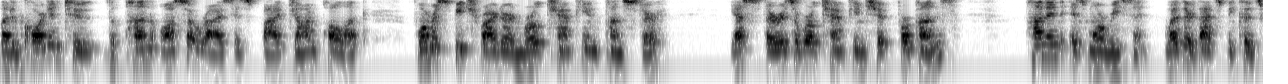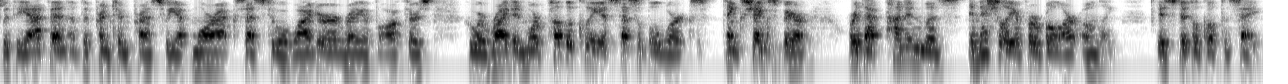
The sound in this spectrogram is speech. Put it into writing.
but according to The Pun Also Rises by John Pollock, former speechwriter and world champion punster, yes, there is a world championship for puns, punning is more recent, whether that's because with the advent of the printing press we have more access to a wider array of authors who are writing more publicly accessible works, think Shakespeare, or that punning was initially a verbal art only, is difficult to say.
